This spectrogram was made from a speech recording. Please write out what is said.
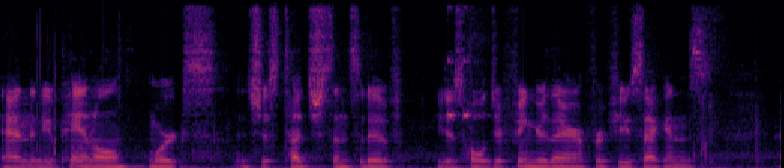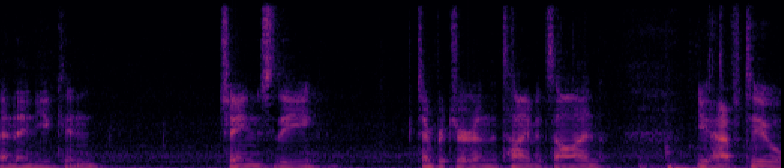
and the new panel works. It's just touch sensitive. You just hold your finger there for a few seconds, and then you can change the temperature and the time it's on. You have to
